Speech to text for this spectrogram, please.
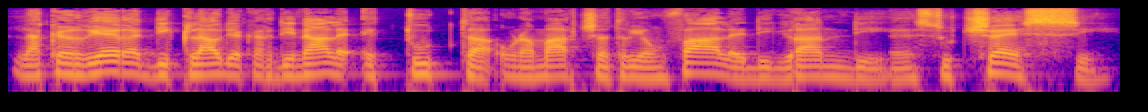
La carriera di Claudia Cardinale è tutta una marcia trionfale di grandi eh, successi,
